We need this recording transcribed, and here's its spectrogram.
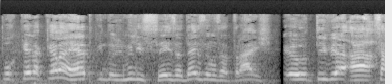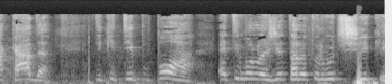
Porque naquela época, em 2006, há 10 anos atrás, eu tive a, a sacada de que, tipo, porra, etimologia torna tudo muito chique.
